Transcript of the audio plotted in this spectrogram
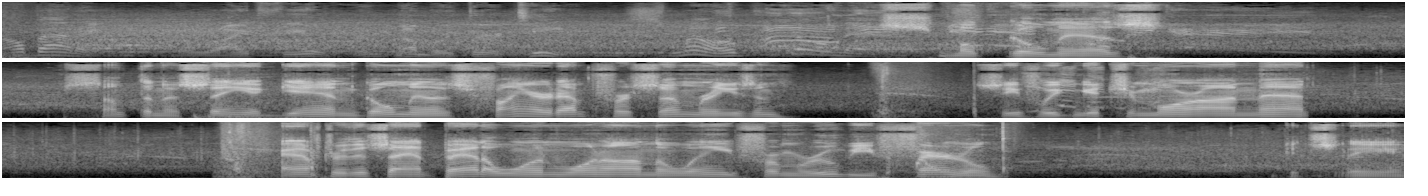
Now batting, the right fielder, number 13, Smoke Gomez. Smoke Gomez. Something to say again. Gomez fired up for some reason. See if we can get you more on that. After this at bat, a 1 1 on the way from Ruby Farrell. Gets the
